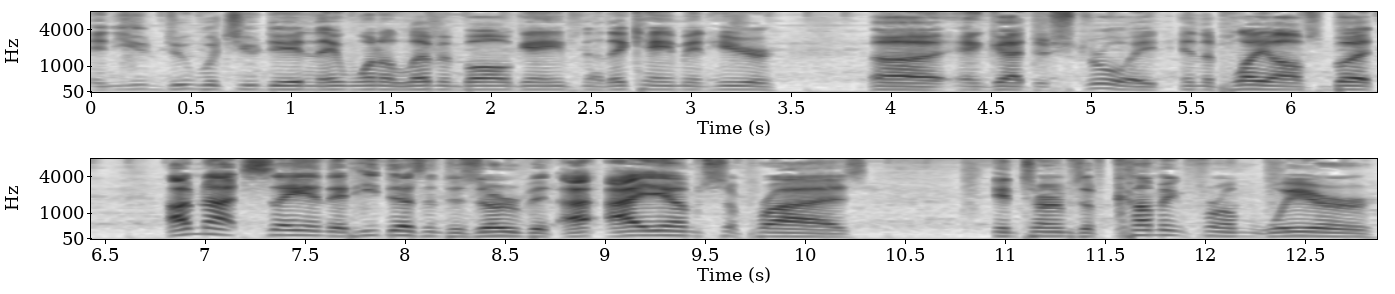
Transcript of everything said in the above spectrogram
and you do what you did, and they won 11 ball games. Now they came in here uh, and got destroyed in the playoffs, but I'm not saying that he doesn't deserve it. I, I am surprised in terms of coming from where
